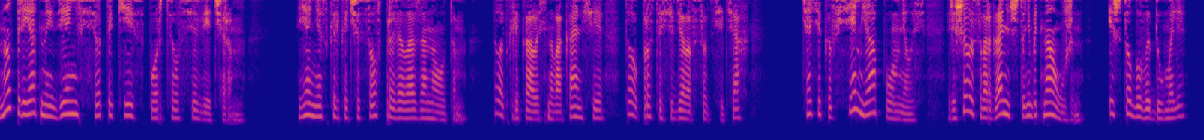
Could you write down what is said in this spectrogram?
Но приятный день все-таки испортился вечером — я несколько часов провела за ноутом. То откликалась на вакансии, то просто сидела в соцсетях. Часиков в семь я опомнилась, решила сварганить что-нибудь на ужин. И что бы вы думали?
